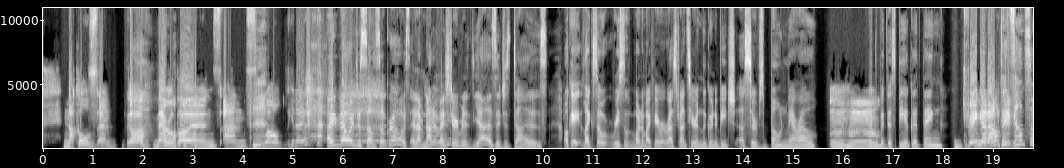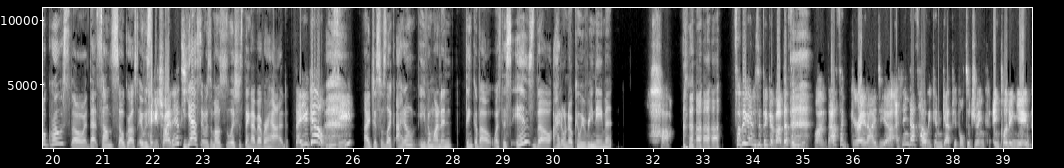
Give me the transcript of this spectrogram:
knuckles and um, marrow bones and well you know I know it just sounds so gross, and I'm not a vegetarian, but it, yes, it just does. Okay, like so, recent one of my favorite restaurants here in Laguna Beach uh, serves bone marrow. hmm Would, would this be a good thing? bring it out That baby sounds so gross, though. That sounds so gross. It was. have you tried it Yes, it was the most delicious thing I've ever had. there you go see I just was like, I don't even want to think about what this is, though. I don't know. Can we rename it? ha something i need to think about that's a good one that's a great idea i think that's how we can get people to drink including you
